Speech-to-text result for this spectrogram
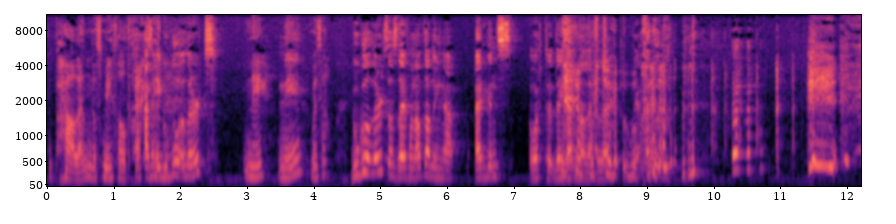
Op HLN, dat is meestal het ergste. Heb je Google Alerts? Nee, Nee. wat is dat? Google Alerts, dat is dat je vanaf dat je nou ergens wordt, eh, dat je daar naar. Ja.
